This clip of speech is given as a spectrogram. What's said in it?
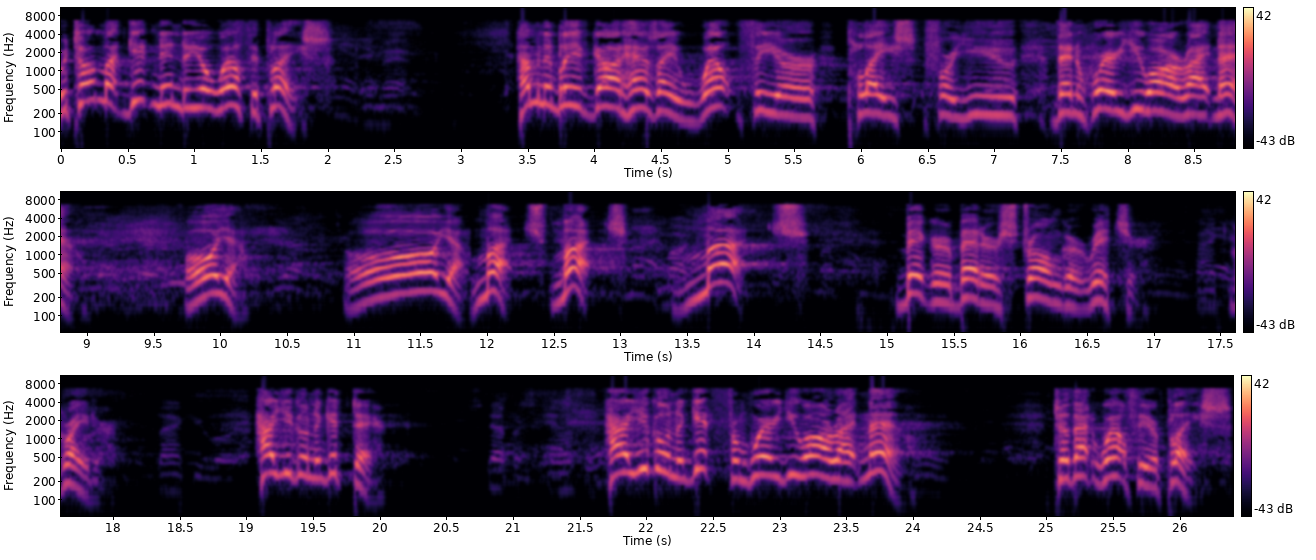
We're talking about getting into your wealthy place. How many believe God has a wealthier place for you than where you are right now? Oh yeah. Oh yeah. Much, much, much bigger, better, stronger, richer, greater. How are you going to get there? How are you going to get from where you are right now to that wealthier place?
